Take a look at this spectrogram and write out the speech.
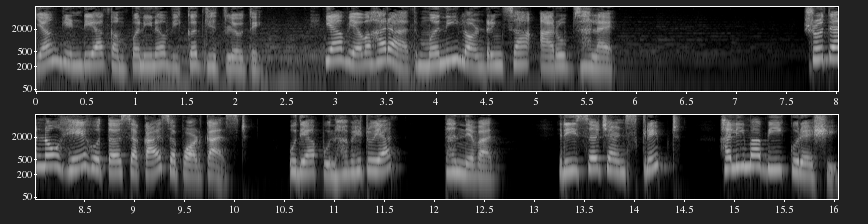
यंग इंडिया कंपनीनं विकत घेतले होते. या व्यवहारात मनी लॉन्ड्रिंगचा आरोप झालाय. श्रोत्यांनो हे होतं सकाळचं पॉडकास्ट. उद्या पुन्हा भेटूयात. धन्यवाद. Research and script Halima Bi Qureshi.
